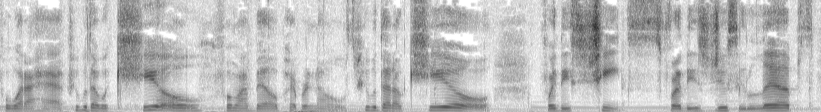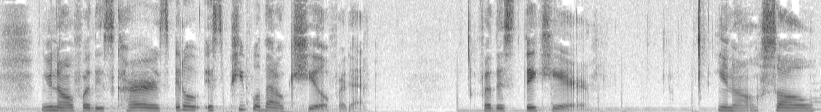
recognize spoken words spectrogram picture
for what I have, people that would kill for my bell pepper nose, people that'll kill for these cheeks, for these juicy lips, you know, for these curves, it'll it's people that'll kill for that. For this thick hair. You know, so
